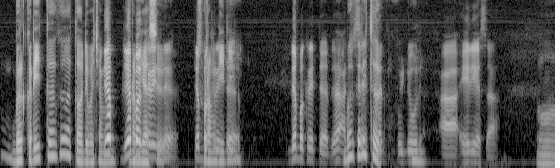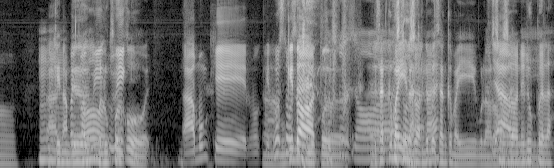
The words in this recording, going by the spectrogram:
berkereta ke atau dia macam Dia dia orang berkereta. biasa? Dia seorang berkereta. diri. Dia berkereta. Dia Berkereta? Send, send, we do uh, areas lah. Oh, Mm-mm. Ah, mungkin tapi dia lupa we- kot. Ah mungkin, mungkin. Ah, Husnuzon. mungkin dia terlupa. Husnuzon. Dia sangka baik lah. Husnuzon, Dia eh. bersangka baik pula. Ya. So, dia lupa lah.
